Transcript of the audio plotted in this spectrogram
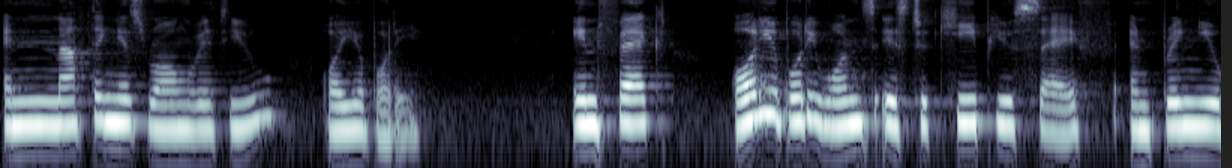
and nothing is wrong with you or your body. In fact, all your body wants is to keep you safe and bring you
